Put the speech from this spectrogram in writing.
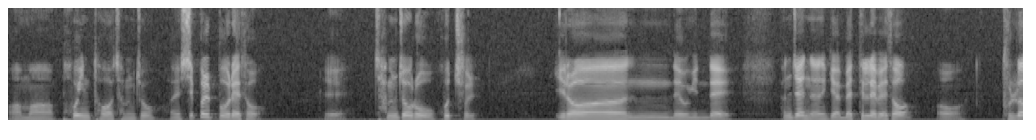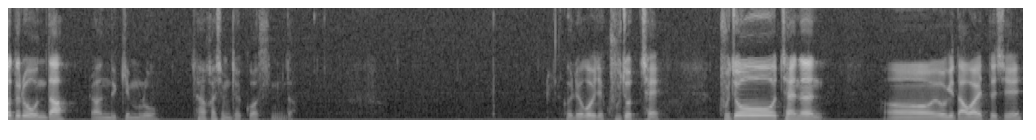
아마 포인터 참조? 아니 씨뿔뿔에서 예, 참조로 호출. 이런 내용인데 현재는 그냥 매틀랩에서 어, 불러 들어온다. 라는 느낌으로 생각하시면 될 것 같습니다. 그리고 이제 구조체. 구조체는 어, 여기 나와 있듯이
